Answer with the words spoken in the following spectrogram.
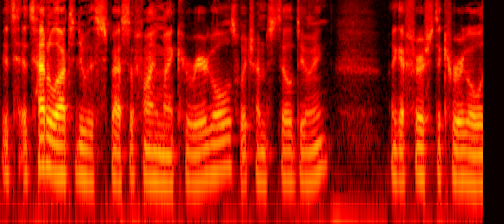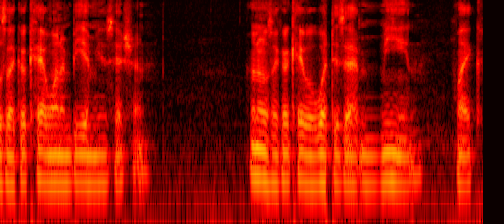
it's it's had a lot to do with specifying my career goals, which I'm still doing. Like at first, the career goal was like, okay, I want to be a musician. And I was like, okay, well, what does that mean? Like,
